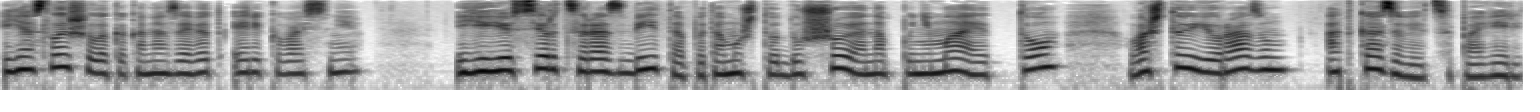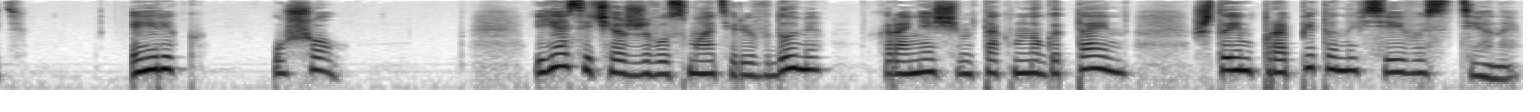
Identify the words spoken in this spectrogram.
Я слышала, как она зовет Эрика во сне. Ее сердце разбито, потому что душой она понимает то, во что ее разум отказывается поверить. Эрик ушел. Я сейчас живу с матерью в доме, хранящим так много тайн, что им пропитаны все его стены.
